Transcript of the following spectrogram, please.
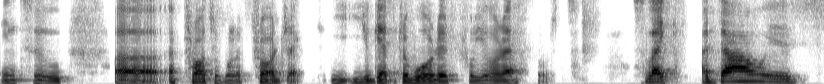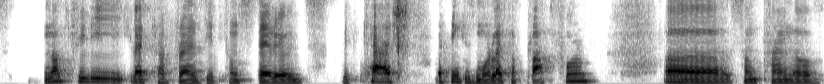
into uh, a protocol, a project, you, you get rewarded for your effort. So like a DAO is not really like a Reddit on steroids with cash. I think is more like a platform uh some kind of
